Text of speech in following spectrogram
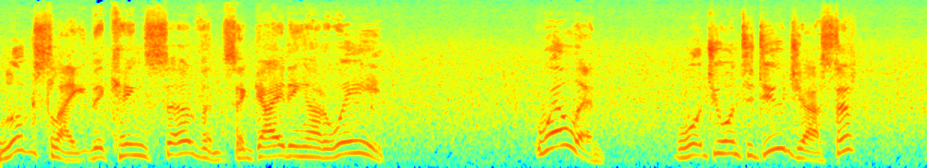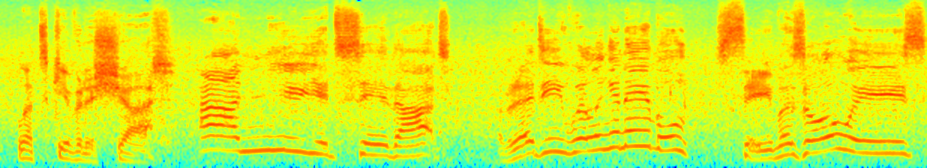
Looks like the king's servants are guiding our way. Well then, what do you want to do, Jaster? Let's give it a shot. I knew you'd say that. Ready, willing, and able, same as always.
